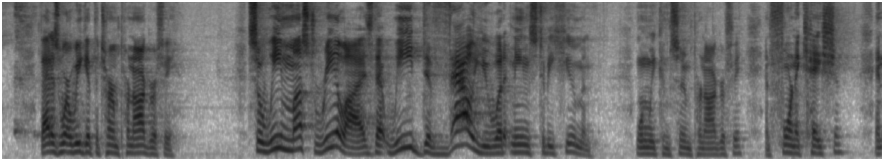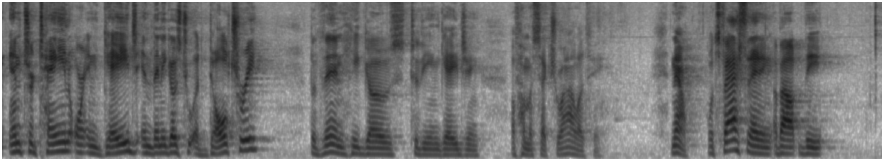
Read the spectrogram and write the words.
That is where we get the term pornography. So we must realize that we devalue what it means to be human when we consume pornography and fornication and entertain or engage. And then he goes to adultery, but then he goes to the engaging of homosexuality. Now, what's fascinating about the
